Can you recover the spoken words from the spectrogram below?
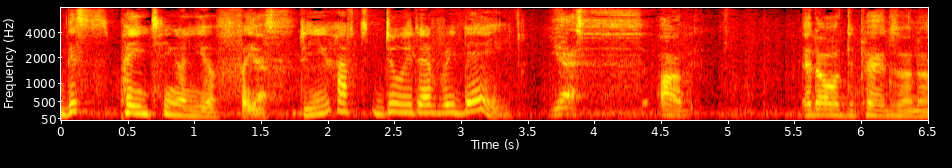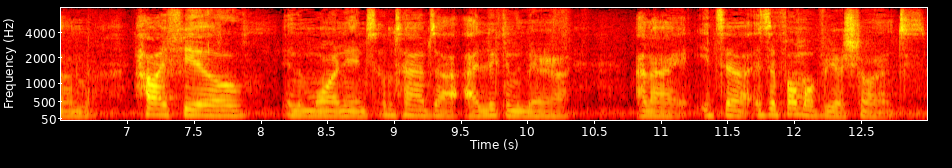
this painting on your face. Yeah. Do you have to do it every day? Yes. Um, it all depends on um, how I feel in the morning. Sometimes I, I look in the mirror, and I it's a it's a form of reassurance.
